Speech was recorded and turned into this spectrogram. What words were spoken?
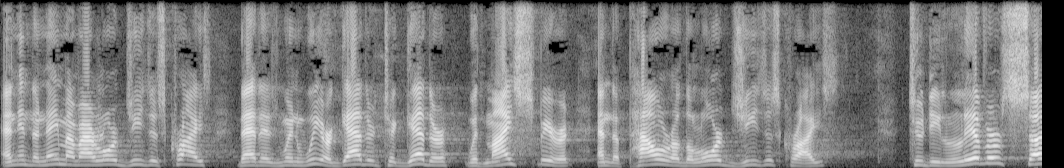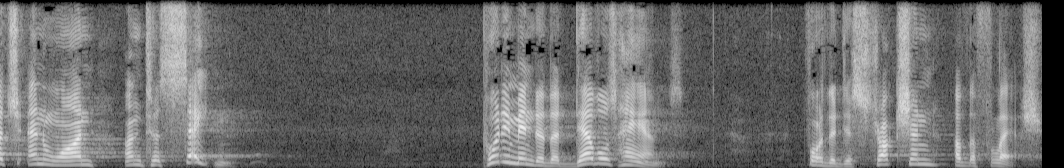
and in the name of our Lord Jesus Christ, that is when we are gathered together with my spirit and the power of the Lord Jesus Christ to deliver such an one unto Satan. Put him into the devil's hands for the destruction of the flesh.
